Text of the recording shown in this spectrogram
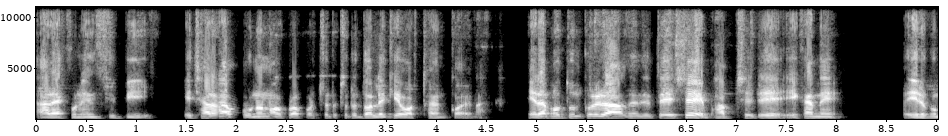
আর এখন এনসিপি এছাড়া অন্যান্য অপরাপর ছোট ছোট দলে কেউ অর্থায়ন করে না। এরা নতুন করে রাজনীতিতে এসে ভাবছে যে এখানে এরকম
